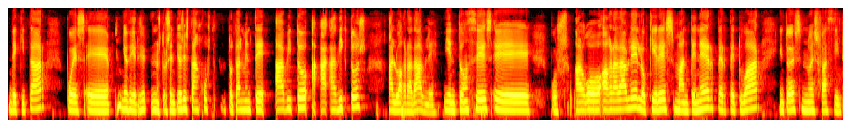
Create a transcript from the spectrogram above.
de quitar, pues eh, nuestros sentidos están totalmente hábito, adictos a lo agradable. Y entonces eh, pues algo agradable lo quieres mantener, perpetuar, entonces no es fácil.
